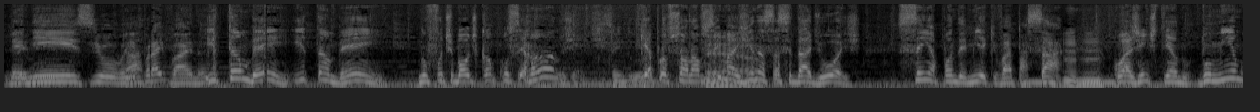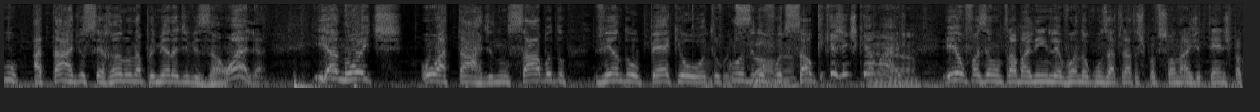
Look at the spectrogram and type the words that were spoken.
Lenísio Tá? e por aí vai, né? E também, e também no futebol de campo com o Serrano, gente. Sem dúvida. Que é profissional. Você É. imagina essa cidade hoje, sem a pandemia que vai passar, Uhum. com a gente tendo domingo à tarde o Serrano na primeira divisão. Olha, e à noite ou à tarde, num sábado, vendo o PEC ou outro No clube futsal, no né? futsal. O que, que a gente quer É. mais? Eu fazendo um trabalhinho, levando alguns atletas profissionais de tênis para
